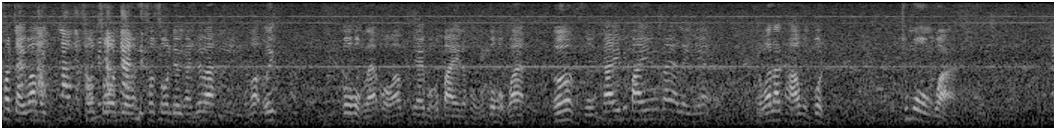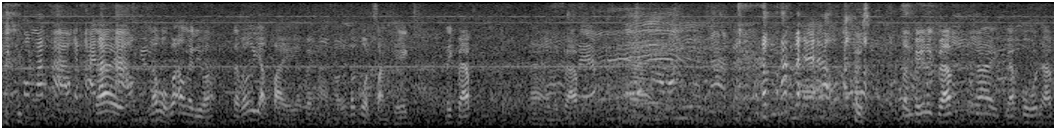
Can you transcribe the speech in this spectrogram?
เข้าใจว่ามันเรากับโซเขานไม่โซนเท่าเดีกัยวนโซนโซนเดียวกันใช่ป่ะ ผมก็เอ้ยโกหกแล้วบอกว่ายังไงผมก็ไปแล้วผมก็โกหกว่า เออโหไกลไม่ไปไม่ไปอะไรเงี้ย แต่ว่าลาดพร้าวผมกดชั่วโมงกว่า ต้นลาดพร้าวกับท้ายลาใช่ดพร้าวเนี่ยแล้วผมก็เอาไงดีวะ แต่ก็อยากไปอยากไปหาเขาแล้วก็กดสั่งเค้กใน Grab อ่าใน Grab แล้วอ่ามาแล้ว สั่งเค้กใน Grab ใช่ Grab Food ครับ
